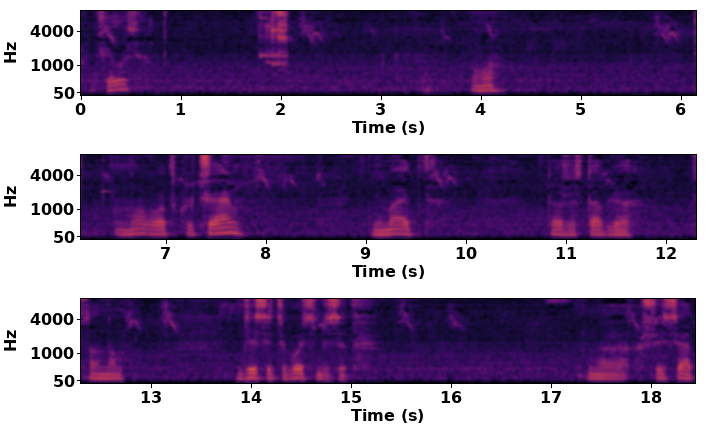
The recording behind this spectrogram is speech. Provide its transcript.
Включилась. О. Ну вот, включаем. Снимает. Тоже ставлю в основном 1080 на 60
